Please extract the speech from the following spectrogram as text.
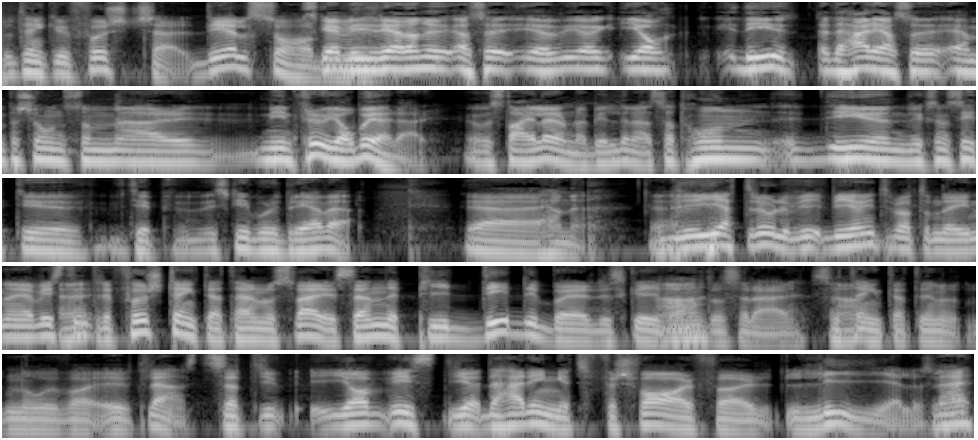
Då tänker vi först så här, dels så har Mm. Ska vi... vi redan nu, alltså, jag, jag, jag, det, ju, det här är alltså en person som är, min fru jobbar ju där och stylar de där bilderna. Så att hon, det är ju, liksom sitter ju typ vid skrivbordet bredvid eh, henne. Det är jätteroligt, vi, vi har inte pratat om det innan, jag visste Nej. inte det. Först tänkte jag att det här är nog Sverige, sen när P Diddy började skriva Ja. om det och sådär, så Ja. tänkte jag att det nog var utländskt. Så att jag visste, det här är inget försvar för Li eller så. Nej,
